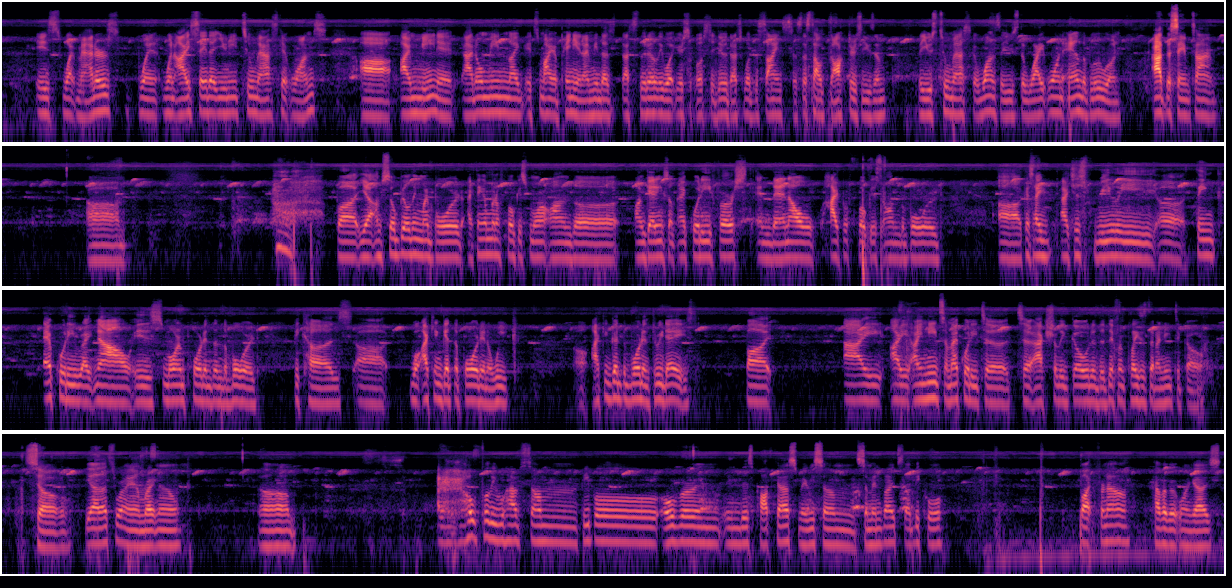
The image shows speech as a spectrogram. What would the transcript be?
is what matters. When when I say that you need two masks at once, uh, I mean it. I don't mean like it's my opinion. I mean that's that's literally what you're supposed to do. That's what the science says. That's how doctors use them. They use two masks at once. They use the white one and the blue one at the same time. Um, but yeah, I'm still building my board. I think I'm gonna focus more on the on getting some equity first, and then I'll hyper focus on the board because uh, I I just really uh, think equity right now is more important than the board because uh, well I can get the board in a week, uh, I can get the board in three days, but I I I need some equity to to actually go to the different places that I need to go So yeah, that's where I am right now. Um, hopefully we'll have some people over in, in this podcast maybe some some invites. That'd be cool. But for now have a good one guys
